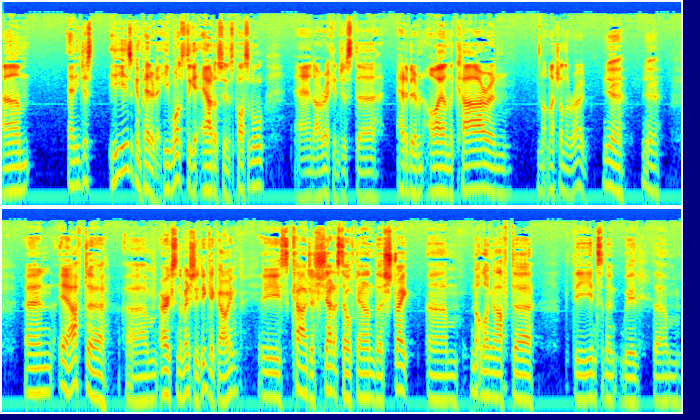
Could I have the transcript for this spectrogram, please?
Um, and he just he is a competitor. He wants to get out as soon as possible, and I reckon just uh, had a bit of an eye on the car and not much on the road. yeah, yeah, and yeah. After um, Ericsson eventually did get going, his car just shot itself down the straight um, not long after the incident with um,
